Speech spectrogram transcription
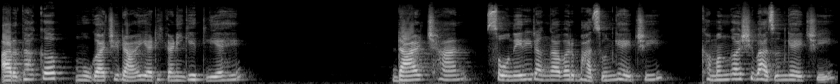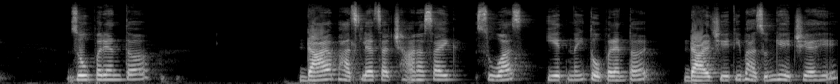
अर्धा कप मुगाची डाळ या ठिकाणी घेतली आहे. डाळ छान सोनेरी रंगावर भाजून घ्यायची खमंग अशी भाजून घ्यायची. जोपर्यंत डाळ भाजल्याचा छान असा एक सुवास येत नाही तोपर्यंत डाळ जी आहे ती भाजून घ्यायची आहे.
